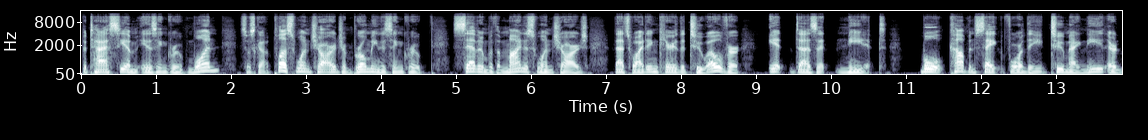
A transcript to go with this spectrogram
Potassium is in group 1, so it's got a plus 1 charge, and bromine is in group 7 with a minus 1 charge. That's why I didn't carry the 2 over. It doesn't need it We'll compensate for the two magne or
